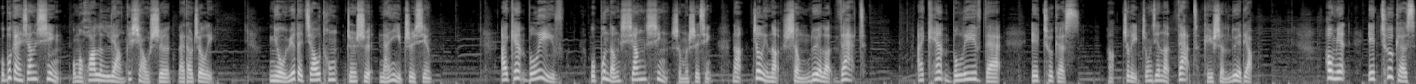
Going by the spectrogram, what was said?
我不敢相信，我们花了两个小时来到这里。纽约的交通真是难以置信。I can't believe，我不能相信什么事情。那这里呢，省略了 that。I can't believe that it took us。啊，这里中间呢 that 可以省略掉。后面 it took us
